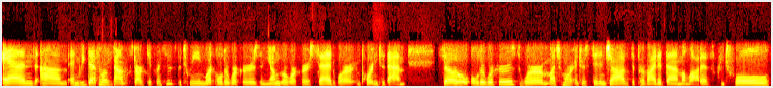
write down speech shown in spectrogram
And um, and we definitely found stark differences between what older workers and younger workers said were important to them. So older workers were much more interested in jobs that provided them a lot of control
